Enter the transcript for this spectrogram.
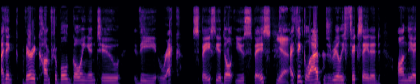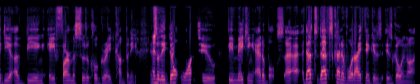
I think, very comfortable going into the rec space, the adult use space. Yeah. I think Labs is really fixated on the idea of being a pharmaceutical grade company, and, and so they don't want to be making edibles. I, I, that's that's kind of what I think is is going on.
